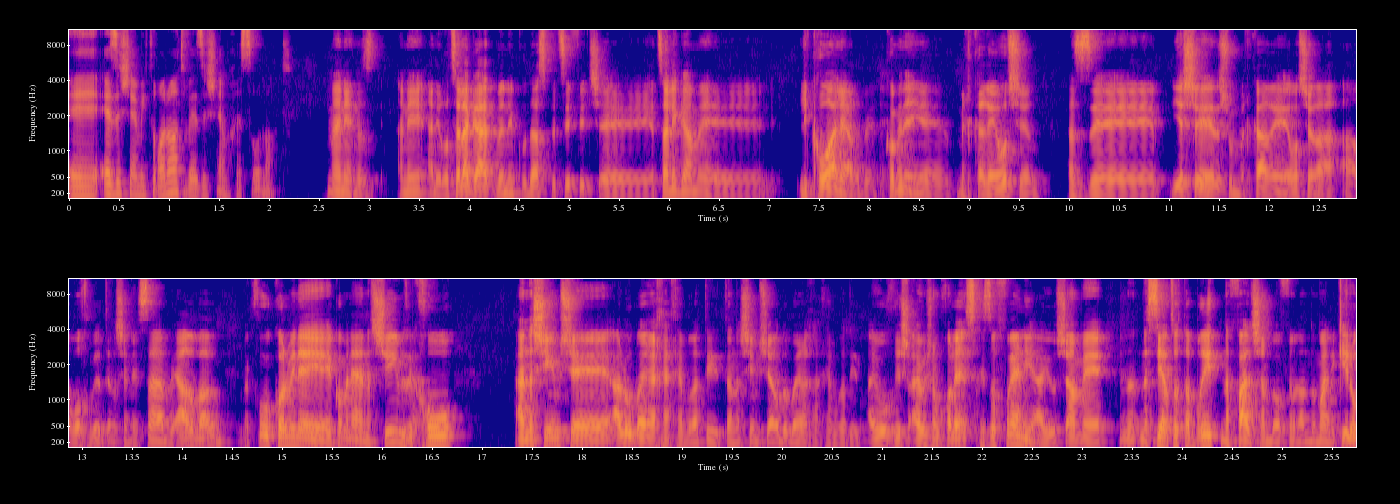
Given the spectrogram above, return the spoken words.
אה, איזה שהם יתרונות ואיזה שהם חסרונות. מעניין, אז אני, אני רוצה לגעת בנקודה ספציפית שיצא לי גם אה, לקרוא עליה הרבה, כל מיני אה, מחקרי עושר, אז אה, יש איזשהו מחקר אה, עושר הארוך ביותר שנעשה בהרווארד, לקחו כל מיני, כל מיני אנשים, לקחו אנשים שעלו בהיררכיה החברתית, אנשים שירדו בהיררכיה החברתית, היו, היו שם חולי סכיזופרניה, היו שם, אה, נשיא ארצות הברית נפל שם באופן רנדומלי, כאילו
